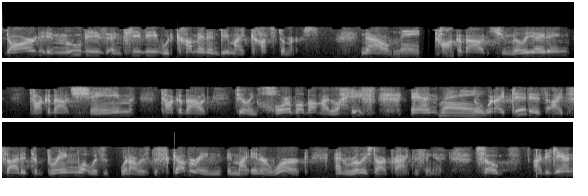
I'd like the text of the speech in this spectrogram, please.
starred in movies and TV would come in and be my customers. Now, oh, talk about humiliating, talk about shame, talk about feeling horrible about my life. And right. so what I did is I decided to bring what was what I was discovering in my inner work and really start practicing it. So I began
